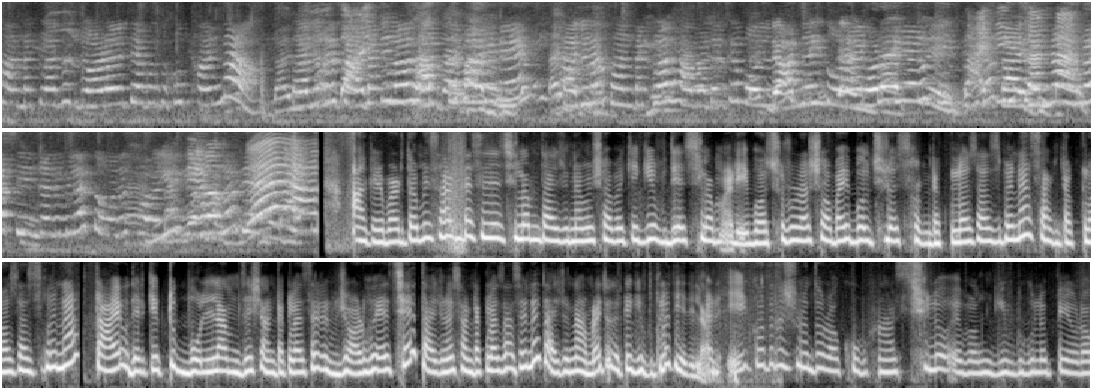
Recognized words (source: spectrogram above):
সান্টা ক্লজের জ্বর হয়েছে এখন তো খুব ঠান্ডা তাই জন্য সান্টা ক্লজ আসতে পারেনি তাই জন্য সান্টা ক্লজ আমাদেরকে বলল যে তোরা একটু তাই জন্য আমরা তিনজনে মিলে তোমাদের সবাইকে আগের বার তো আমি সান্টা সেজেছিলাম তাই জন্য আমি সবাইকে গিফট দিয়েছিলাম। আর এই বছর ওরা সবাই বলছিল সান্টা ক্লজ আসবে না সান্টা ক্লজ আসবে না। তাই ওদেরকে একটু বললাম যে সান্টা ক্লজের জ্বর হয়েছে তাই জন্য সান্টা ক্লজ আসে না তাই জন্য আমরাই তোদেরকে গিফটগুলো দিয়ে দিলাম। আর এই কথাটা শুনে তো ওরা খুব হাসছিল এবং গিফটগুলো পেয়ে ওরা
